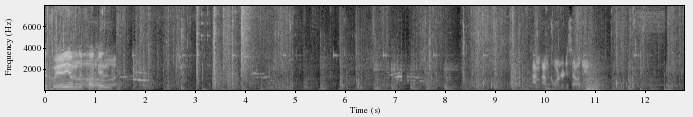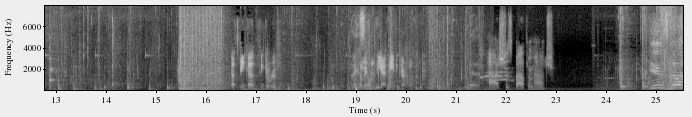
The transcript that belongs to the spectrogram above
Aquarium, the fucking. Oh, I'm, I'm cornered this out, dude. That's Finka, Finka roof. They're Nice, coming from peek, VIP, be careful. Yeah. Hatch is bathroom hatch. Use uh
